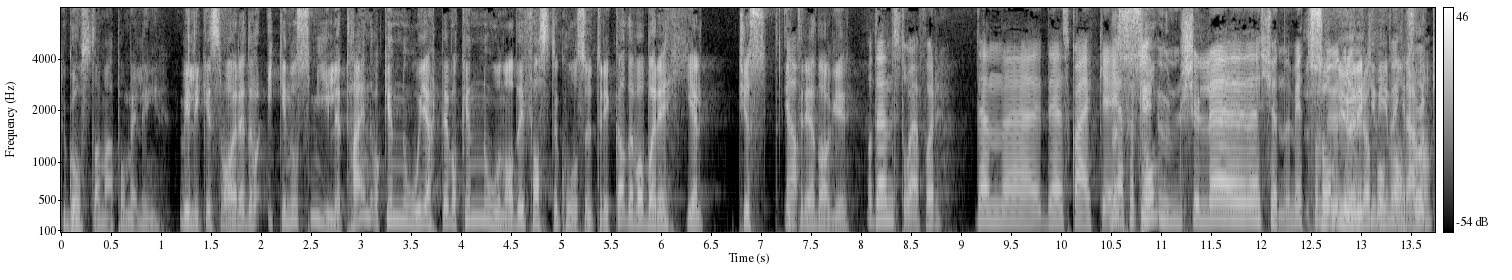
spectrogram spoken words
Du ghosta meg på meldinger. Ville ikke svare. Det var ikke noe smiletegn, det var ikke noe hjerte, det var ikke noen av de faste koseuttrykka. Det var bare helt tyst i Ja. tre dager. Og den står jeg for. Den, eh, det skal jeg ikke Men Jeg skal sånn- ikke unnskylde kjønnet mitt. Som Sånn du gjør ikke vi mannfolk.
